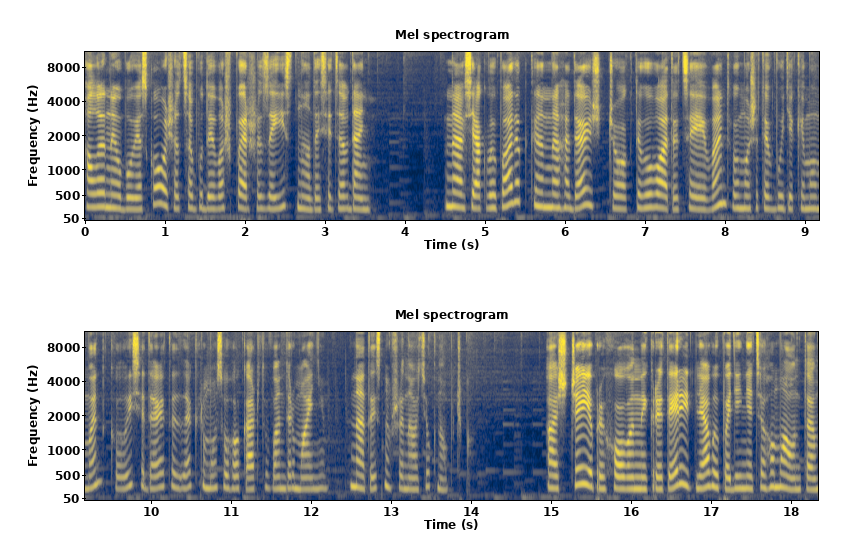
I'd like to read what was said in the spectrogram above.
Але не обов'язково, що це буде ваш перший заїзд на 10 завдань. На всяк випадок нагадаю, що активувати цей івент ви можете в будь-який момент, коли сідаєте за кермо свого карту в Андермайні, натиснувши на оцю кнопочку. А ще є прихований критерій для випадіння цього маунта.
